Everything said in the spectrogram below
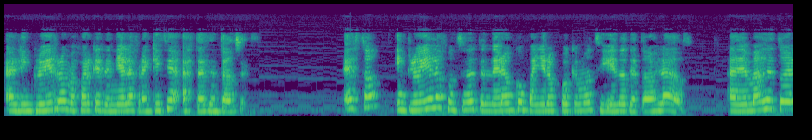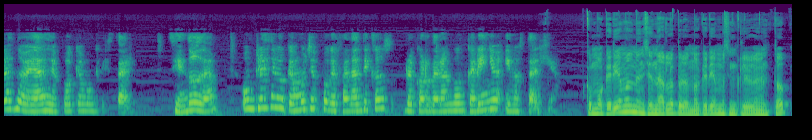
al incluir lo mejor que tenía la franquicia hasta ese entonces. Esto incluía la función de tener a un compañero Pokémon siguiéndote a todos lados, además de todas las novedades de Pokémon Cristal. Sin duda, un clásico que muchos Pokéfanáticos recordarán con cariño y nostalgia. Como queríamos mencionarlo pero no queríamos incluirlo en el top,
